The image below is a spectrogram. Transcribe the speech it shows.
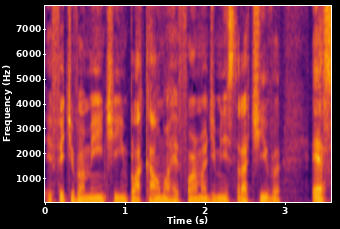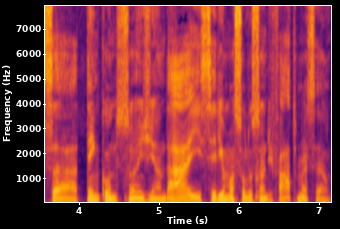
efetivamente emplacar uma reforma administrativa. Essa tem condições de andar e seria uma solução de fato, Marcelo?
